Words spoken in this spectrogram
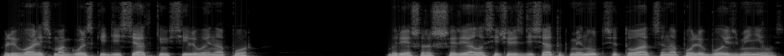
вливались могольские десятки, усиливая напор. Брешь расширялась, и через десяток минут ситуация на поле боя изменилась.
